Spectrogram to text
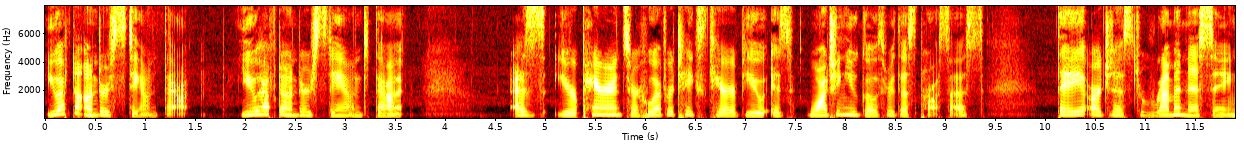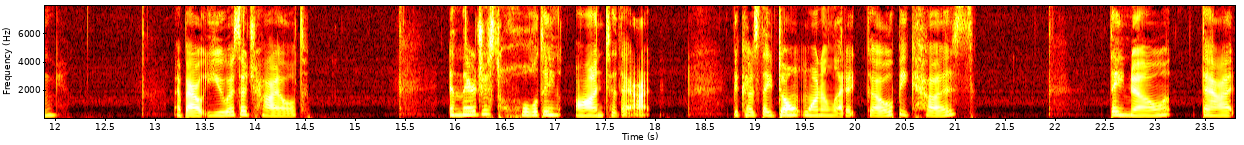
you have to understand that. You have to understand that as your parents or whoever takes care of you is watching you go through this process, they are just reminiscing about you as a child. And they're just holding on to that because they don't want to let it go because they know that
